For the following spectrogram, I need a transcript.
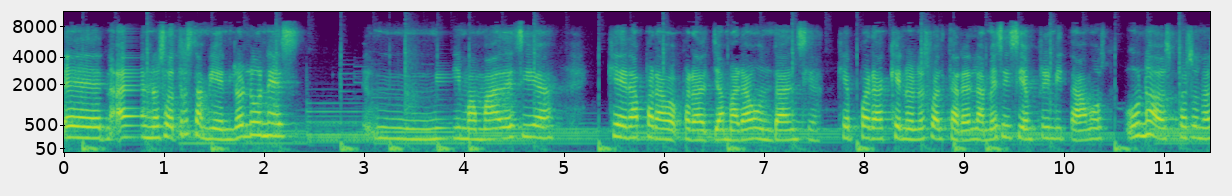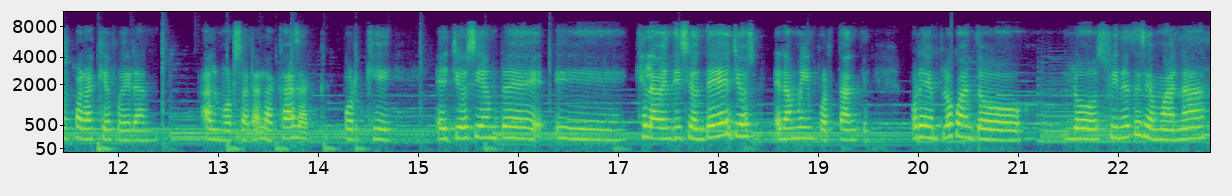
eh, a nosotros también los lunes, mm, mi mamá decía que era para, para llamar abundancia, que para que no nos faltara en la mesa y siempre invitábamos una o dos personas para que fueran a almorzar a la casa, porque ellos siempre, eh, que la bendición de ellos era muy importante. Por ejemplo, cuando los fines de semana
